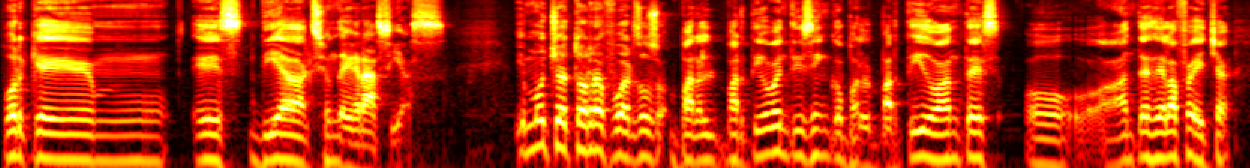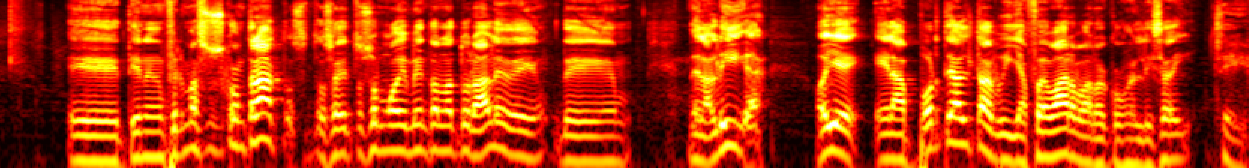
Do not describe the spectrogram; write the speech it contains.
porque mm, es Día de Acción de Gracias. Y muchos de estos refuerzos para el partido 25, para el partido antes o o antes de la fecha, eh, tienen firmas sus contratos. Entonces, estos son movimientos naturales de, de- de la liga. Oye, el aporte de Altavilla fue bárbaro con el Licey. Sí.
